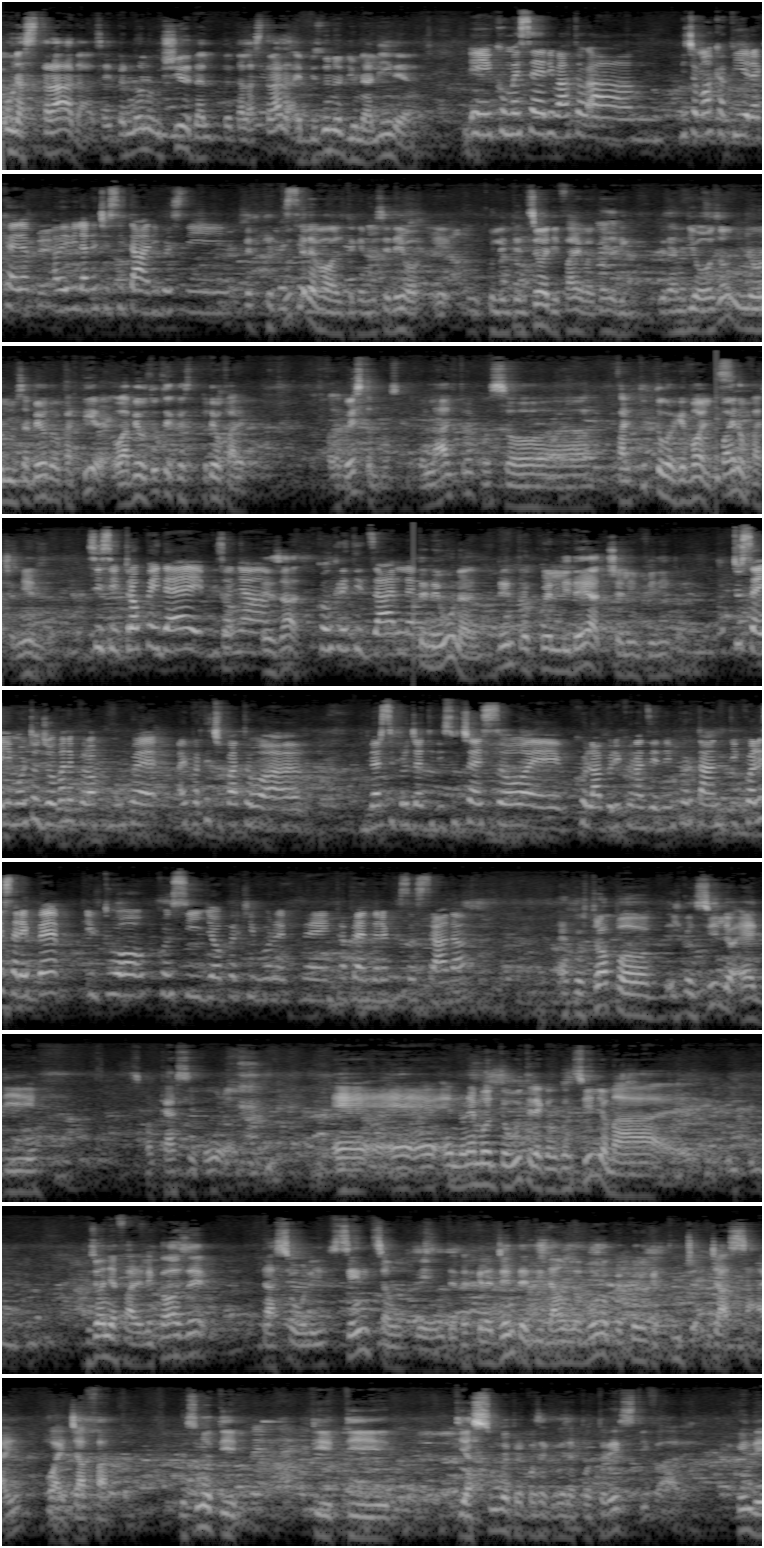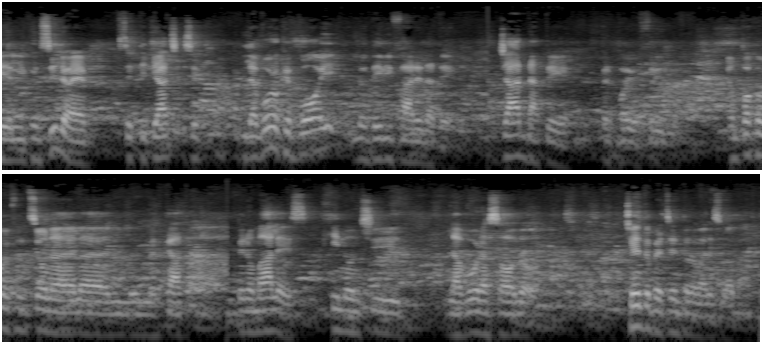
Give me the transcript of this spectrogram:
una strada, Se per non uscire dal, dalla strada hai bisogno di una linea. E come sei arrivato a, diciamo, a capire che avevi la necessità di questi... Perché questi tutte le volte che mi sedevo e, con l'intenzione di fare qualcosa di grandioso non sapevo dove partire o avevo tutte queste... potevo fare posso questo, posso quell'altro, posso uh, fare tutto quello che voglio, poi non faccio niente. Sì, sì, troppe idee, bisogna esatto. concretizzarle. Te ne una, dentro quell'idea c'è l'infinito. Tu sei molto giovane, però comunque hai partecipato a diversi progetti di successo e collabori con aziende importanti. Quale sarebbe il tuo consiglio per chi vorrebbe intraprendere questa strada? Eh, purtroppo il consiglio è di spaccarsi pure. E, e, e, non è molto utile come consiglio, ma bisogna fare le cose da soli, senza un cliente, perché la gente ti dà un lavoro per quello che tu già sai o hai già fatto. Nessuno ti, ti, ti, ti assume per cosa, cosa potresti fare. Quindi il consiglio è se ti piace, se il lavoro che vuoi lo devi fare da te, già da te, per poi offrirlo è un po' come funziona il, il mercato. Bene o male, chi non ci lavora solo 100% non va da nessuna parte.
